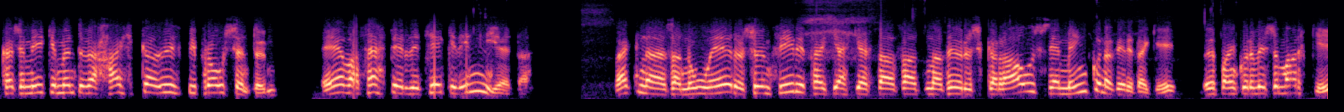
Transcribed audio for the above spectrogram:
hversu mikið myndum við hækka upp í prósentum ef að þetta er þið tekið inn í þetta. Vegna þess að nú eru sum fyrirtæki ekkert að þarna þau eru skráð sem minguna fyrirtæki upp á einhverju vissu marki,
